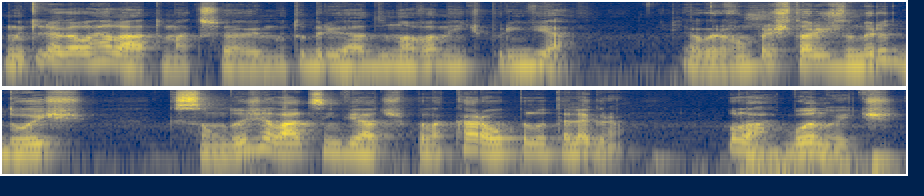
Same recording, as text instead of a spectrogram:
Muito legal o relato, Maxwell, e muito obrigado novamente por enviar. E agora vamos para a história de número 2, que são dois relatos enviados pela Carol pelo Telegram. Olá, boa noite.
